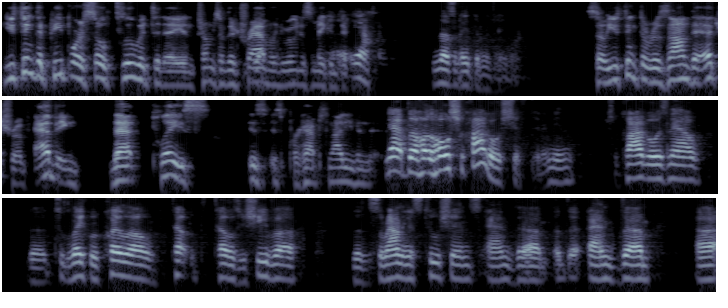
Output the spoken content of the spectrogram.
You think that people are so fluid today in terms of their traveling, yeah. it really doesn't make a difference. Yeah, it doesn't make a difference anymore. So you think the raison d'etre of having that place is is perhaps not even. Yeah, but the whole Chicago shifted. I mean, Chicago is now the to Lakewood Kollel, Telz Yeshiva, the surrounding institutions, and uh, the, and um, uh,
